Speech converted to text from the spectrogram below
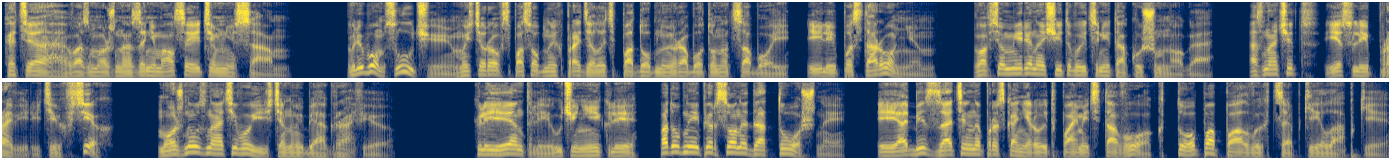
Хотя, возможно, занимался этим не сам. В любом случае, мастеров, способных проделать подобную работу над собой или посторонним, во всем мире насчитывается не так уж много. А значит, если проверить их всех, можно узнать его истинную биографию. Клиент ли, ученик ли, подобные персоны дотошны и обязательно просканируют память того, кто попал в их цепкие лапки.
